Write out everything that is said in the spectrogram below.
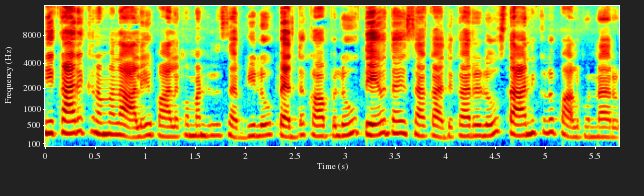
ఈ కార్యక్రమంలో ఆలయ పాలక మండలి సభ్యులు పెద్ద కాపులు దేవాదాయ శాఖ అధికారులు స్థానికులు పాల్గొన్నారు.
